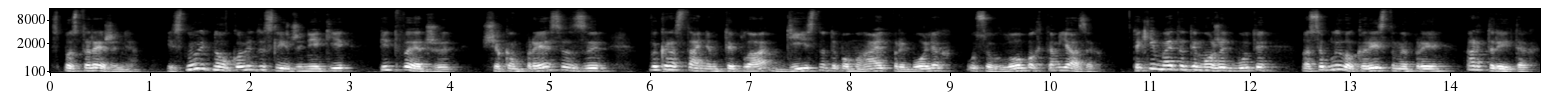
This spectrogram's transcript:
спостереження. Існують наукові дослідження, які підтверджують, що компреси з використанням тепла дійсно допомагають при болях у суглобах та м'язах. Такі методи можуть бути особливо корисними при артритах,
